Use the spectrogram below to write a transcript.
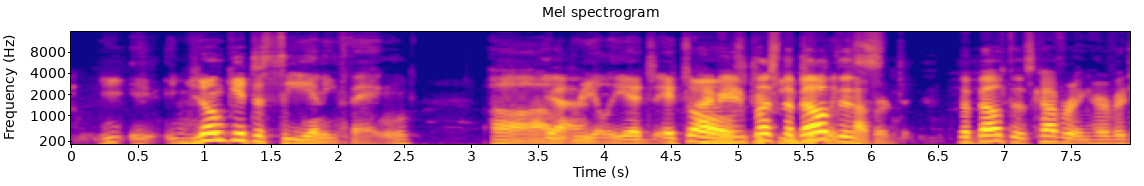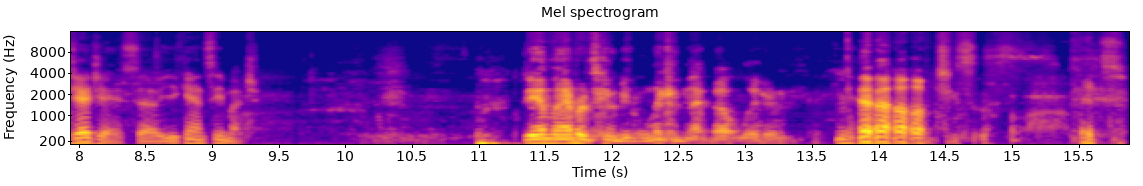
you, you- you don't get to see anything. Uh, Yeah. really, it's it's all. I mean, plus the belt is covered. the belt is covering her vajayjay, so you can't see much. Dan Lambert's gonna be licking that belt later. oh Jesus! It's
